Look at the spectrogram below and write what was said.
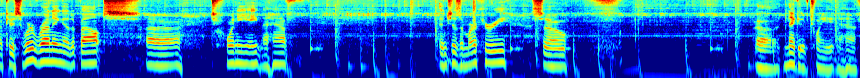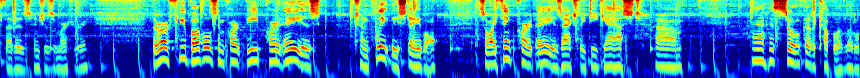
Okay, so we're running at about uh, 28 and a half inches of mercury. So, uh, negative 28 and a half, that is, inches of mercury. There are a few bubbles in part B. Part A is completely stable. So I think part A is actually degassed. Um, eh, it's still got a couple of little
